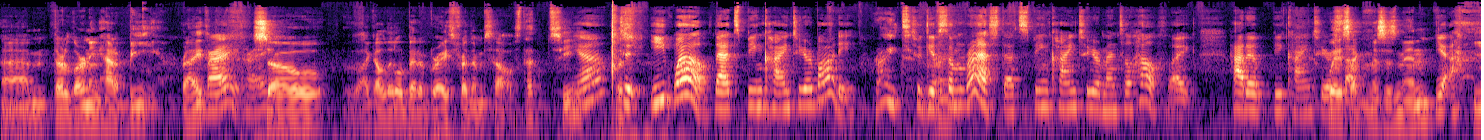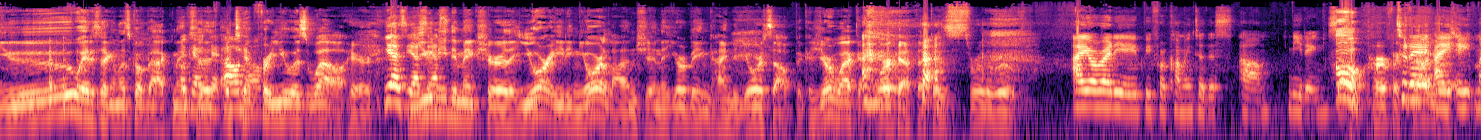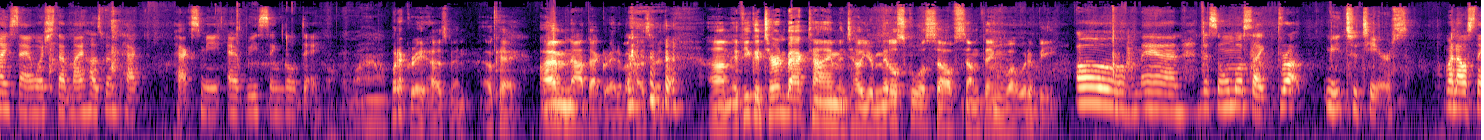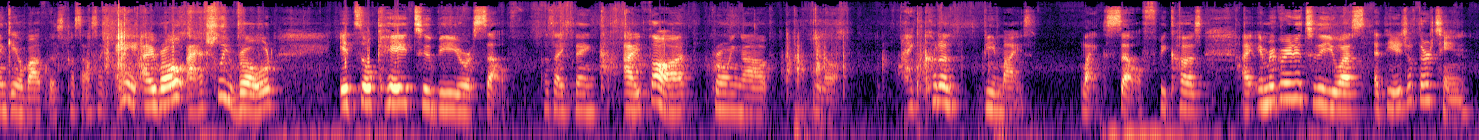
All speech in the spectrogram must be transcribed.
Um, they're learning how to be right. Right, right. So like a little bit of grace for themselves. That see. Yeah, to eat well, that's being kind to your body. right. To give right. some rest, that's being kind to your mental health. Like how to be kind to yourself. Wait a second, Mrs. Min. Yeah. You wait a second. Let's go back. Makes Okay, a, okay. a Oh, tip no. for you as well here. Yes, yes, You yes. need to make sure that you are eating your lunch and that you're being kind to yourself because your work work ethic is through the roof. I already ate before coming to this um, meeting. So Oh, perfect. Today Fabulous. I ate my sandwich that my husband packed, packs me every single day. Wow, what a great husband. Okay, I'm not that great of a husband. um, if you could turn back time and tell your middle school self something, what would it be? Oh man, this almost like brought me to tears when I was thinking about this because I was like, hey, I wrote, I actually wrote, it's okay to be yourself because I think I thought growing up, you know, I couldn't be my like self because I immigrated to the U.S. at the age of 13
